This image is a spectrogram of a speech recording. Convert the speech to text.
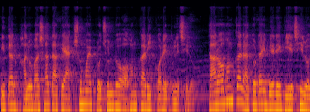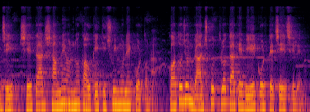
পিতার ভালোবাসা তাকে একসময় প্রচণ্ড অহংকারী করে তুলেছিল। তার অহংকার এতটাই বেড়ে গিয়েছিল যে সে তার সামনে অন্য কাউকে কিছুই মনে করত না। কতজন রাজপুত্র তাকে বিয়ে করতে চেয়েছিলেন?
